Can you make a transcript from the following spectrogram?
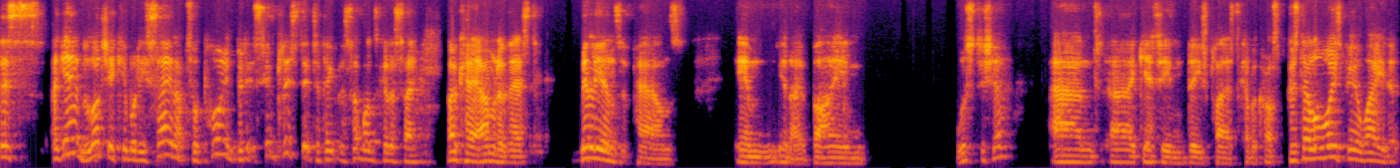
there's again logic in what he's saying up to a point, but it's simplistic to think that someone's going to say, "Okay, I'm going to invest millions of pounds in you know buying Worcestershire and uh, getting these players to come across because there'll always be a way that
